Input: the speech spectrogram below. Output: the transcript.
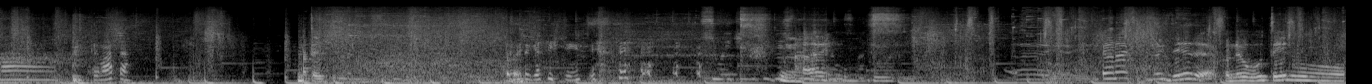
Ah, você mata? Matei. Eu peguei assistência. Nice. Caraca, que doideira. Quando eu ultei no,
